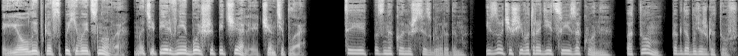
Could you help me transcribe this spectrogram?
Ее улыбка вспыхивает снова, но теперь в ней больше печали, чем тепла. «Ты познакомишься с городом, изучишь его традиции и законы. Потом, когда будешь готов,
